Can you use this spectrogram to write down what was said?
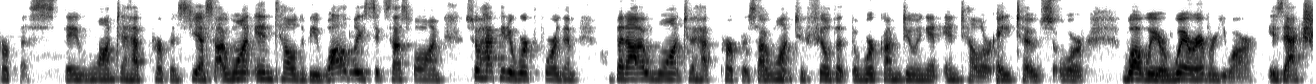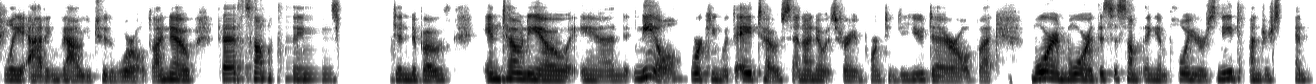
purpose. They want to have purpose. Yes, I want Intel to be wildly successful. I'm so happy to work for them, but I want to have purpose. I want to feel that the work I'm doing at Intel or Atos or Huawei or wherever you are is actually adding value to the world. I know that's something into both Antonio and Neil working with Atos, and I know it's very important to you, Darryl. But more and more, this is something employers need to understand.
